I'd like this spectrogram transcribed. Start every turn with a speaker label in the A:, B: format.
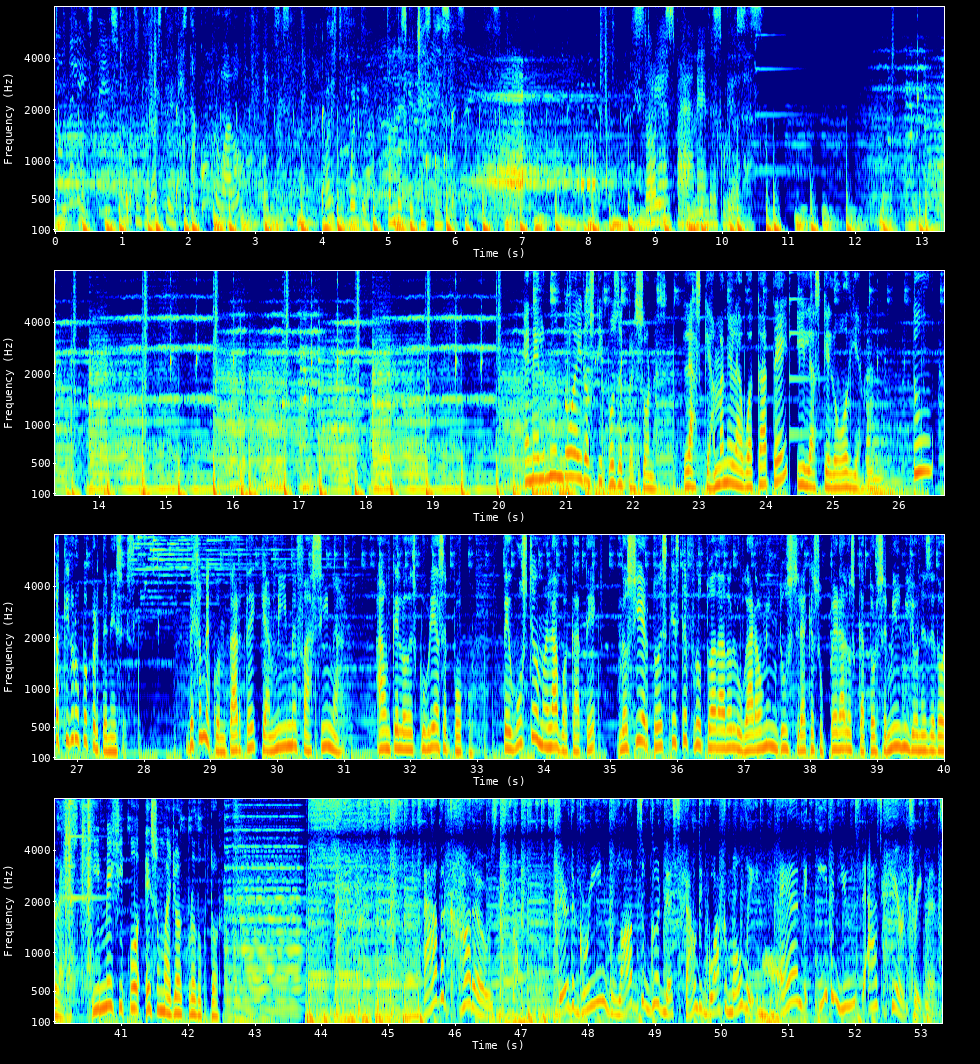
A: ¿Dónde leíste eso?
B: ¿Cómo te enteraste?
A: ¿Está comprobado? Me interesa ese tema.
B: ¿Cuál es tu fuente?
A: ¿Dónde escuchaste eso? Historias para mentes curiosas.
C: En el mundo hay dos tipos de personas, las que aman el aguacate y las que lo odian. ¿Tú a qué grupo perteneces? Déjame contarte que a mí me fascina, aunque lo descubrí hace poco. ¿Te guste o no el aguacate? Lo cierto es que este fruto ha dado lugar a una industria que supera los 14 mil millones de dólares y México es su mayor productor.
D: Avocados. They're the green globs of goodness found in guacamole and even used as hair treatment.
